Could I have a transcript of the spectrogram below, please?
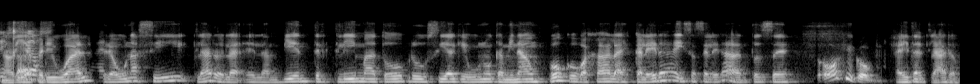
no había, pero igual, pero aún así, claro, el, el ambiente, el clima, todo producía que uno caminaba un poco, bajaba las escaleras y se aceleraba, entonces Lógico. Ahí está, claro.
